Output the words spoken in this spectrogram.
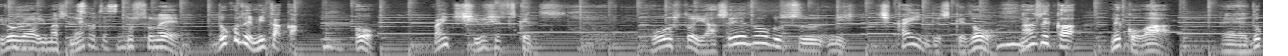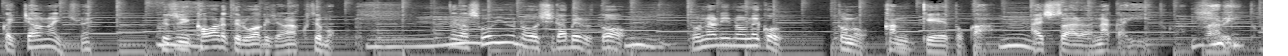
いろいろいますね。そうですね。そうするとねどこで見たかを毎日印つけるんです、そうすると野生動物に近いんですけど、うん、なぜか猫は、えー、どっか行っちゃわないんですね。別に飼われてるわけじゃなくても。だからそういうのを調べると、うん、隣の猫との関係とか、うん、あいつとあれは仲いいとか、悪いとか、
